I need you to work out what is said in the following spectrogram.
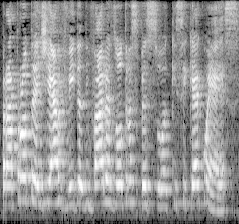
para proteger a vida de várias outras pessoas que sequer conhecem.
